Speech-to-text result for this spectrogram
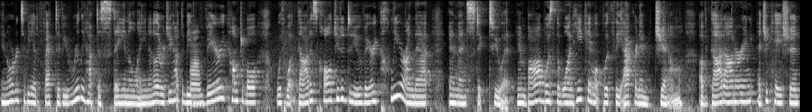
in order to be effective, you really have to stay in a lane. In other words, you have to be wow. very comfortable with what God has called you to do, very clear on that, and then stick to it. And Bob was the one, he came up with the acronym GEM of God honoring education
